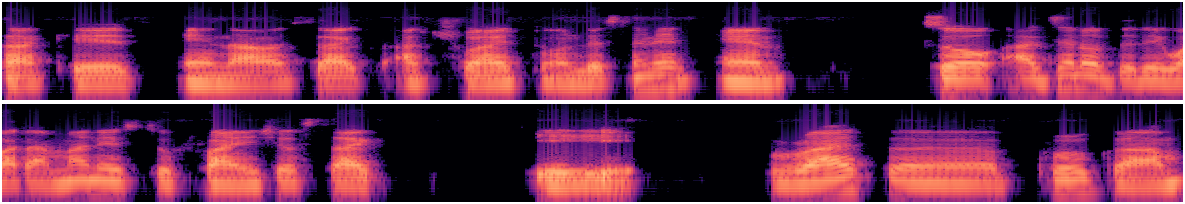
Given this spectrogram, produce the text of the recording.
package and I was like, I tried to understand it. And so at the end of the day, what I managed to find is just like a write a program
